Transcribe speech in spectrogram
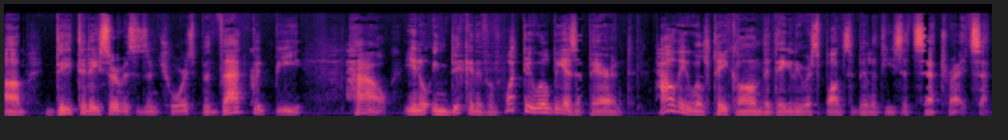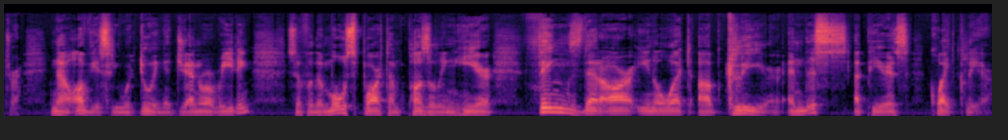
um, day-to-day services and chores, but that could be how, you know, indicative of what they will be as a parent, how they will take on the daily responsibilities, etc., etc. Now, obviously, we're doing a general reading, so for the most part, I'm puzzling here things that are, you know what, uh, clear, and this appears quite clear.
